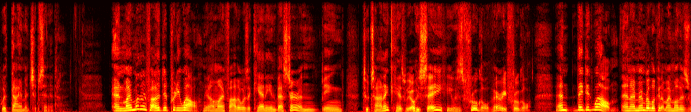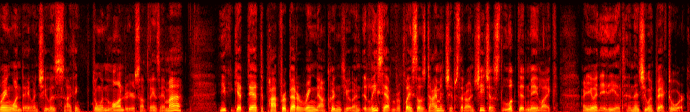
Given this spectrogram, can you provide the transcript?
with diamond chips in it. And my mother and father did pretty well. You know, my father was a canny investor, and being Teutonic, as we always say, he was frugal, very frugal. And they did well. And I remember looking at my mother's ring one day when she was, I think, doing laundry or something, and saying, Ma, you could get Dad to pop for a better ring now, couldn't you? And at least have him replace those diamond chips that are. And she just looked at me like, Are you an idiot? And then she went back to work.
